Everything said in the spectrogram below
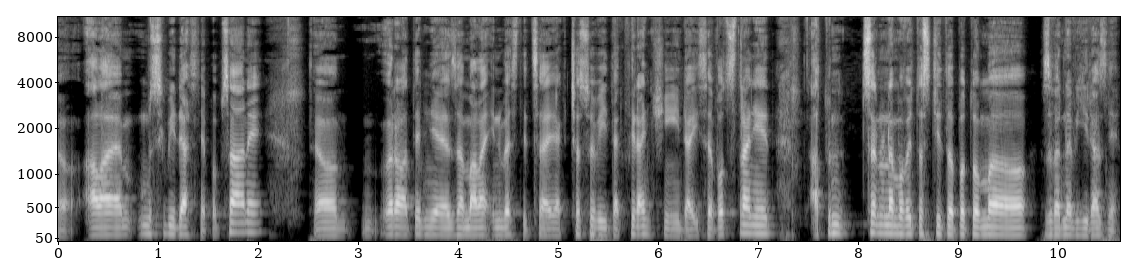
Jo, ale musí být jasně popsány. Jo, relativně za malé investice, jak časový, tak finanční, dají se odstranit a tu cenu nemovitosti to potom uh, zvedne výrazně,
